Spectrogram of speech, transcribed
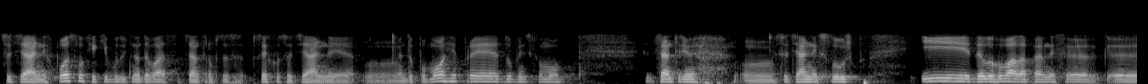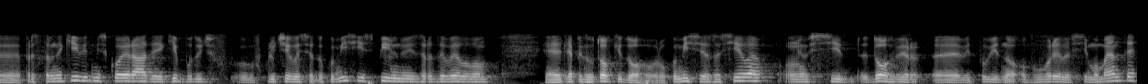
соціальних послуг, які будуть надаватися Центром психосоціальної допомоги при Дубинському центрі соціальних служб і делегувала певних е, е, представників від міської ради, які будуть включилися до комісії спільної з Радивиловим е, для підготовки договору. Комісія засіла, всі договір е, відповідно обговорили всі моменти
